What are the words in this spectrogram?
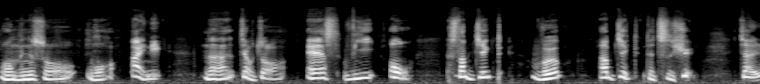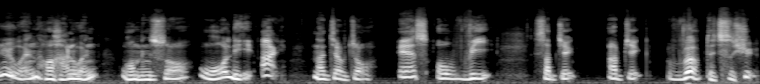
我们说我爱你，那叫做 SVO（Subject Verb object 的词序。在日文和韩文，我们说我你爱，那叫做 SOV subject object verb 的词序。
